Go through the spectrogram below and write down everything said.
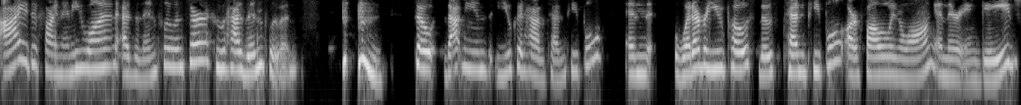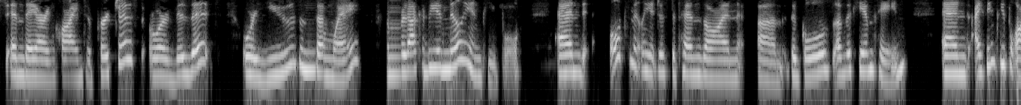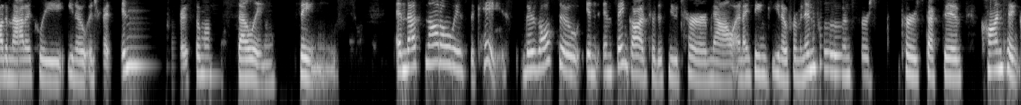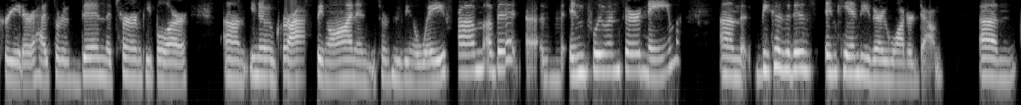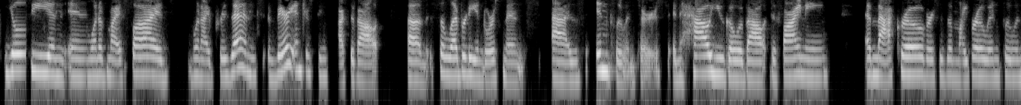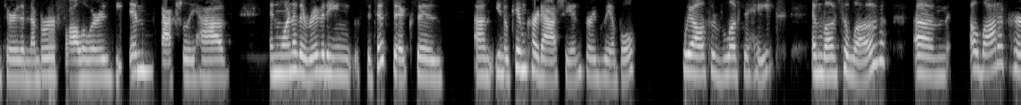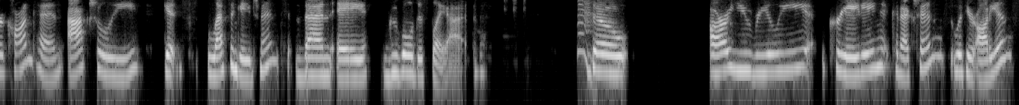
I define anyone as an influencer who has influence. so that means you could have 10 people and whatever you post, those 10 people are following along and they're engaged and they are inclined to purchase or visit or use in some way. Or that could be a million people. And ultimately, it just depends on um, the goals of the campaign. And I think people automatically, you know, interpret in someone selling things and that's not always the case. There's also, and thank God for this new term now. And I think, you know, from an influence pers- perspective, content creator has sort of been the term people are, um, you know, grasping on and sort of moving away from a bit, uh, the influencer name, um, because it is and can be very watered down. Um, you'll see in, in one of my slides when I present a very interesting fact about um, celebrity endorsements as influencers and how you go about defining a macro versus a micro influencer, the number of followers, the impact actually have. And one of the riveting statistics is, um, you know, Kim Kardashian, for example, we all sort of love to hate and love to love. Um, a lot of her content actually gets less engagement than a Google display ad. Hmm. So are you really creating connections with your audience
